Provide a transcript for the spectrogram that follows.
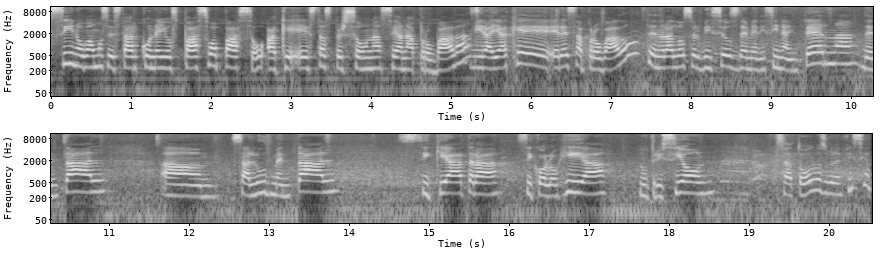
sino vamos a estar con ellos paso a paso a que estas personas sean aprobadas. Mira, ya que eres aprobado, tendrás los servicios de medicina interna, dental, salud mental, psiquiatra, psicología, nutrición o sea, todos los beneficios.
